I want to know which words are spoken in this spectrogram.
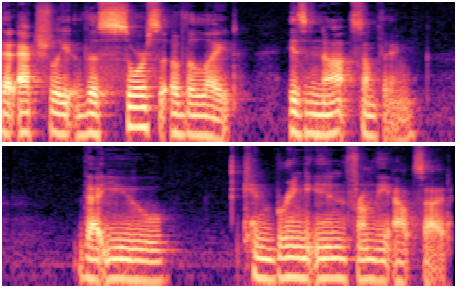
that actually the source of the light is not something that you can bring in from the outside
